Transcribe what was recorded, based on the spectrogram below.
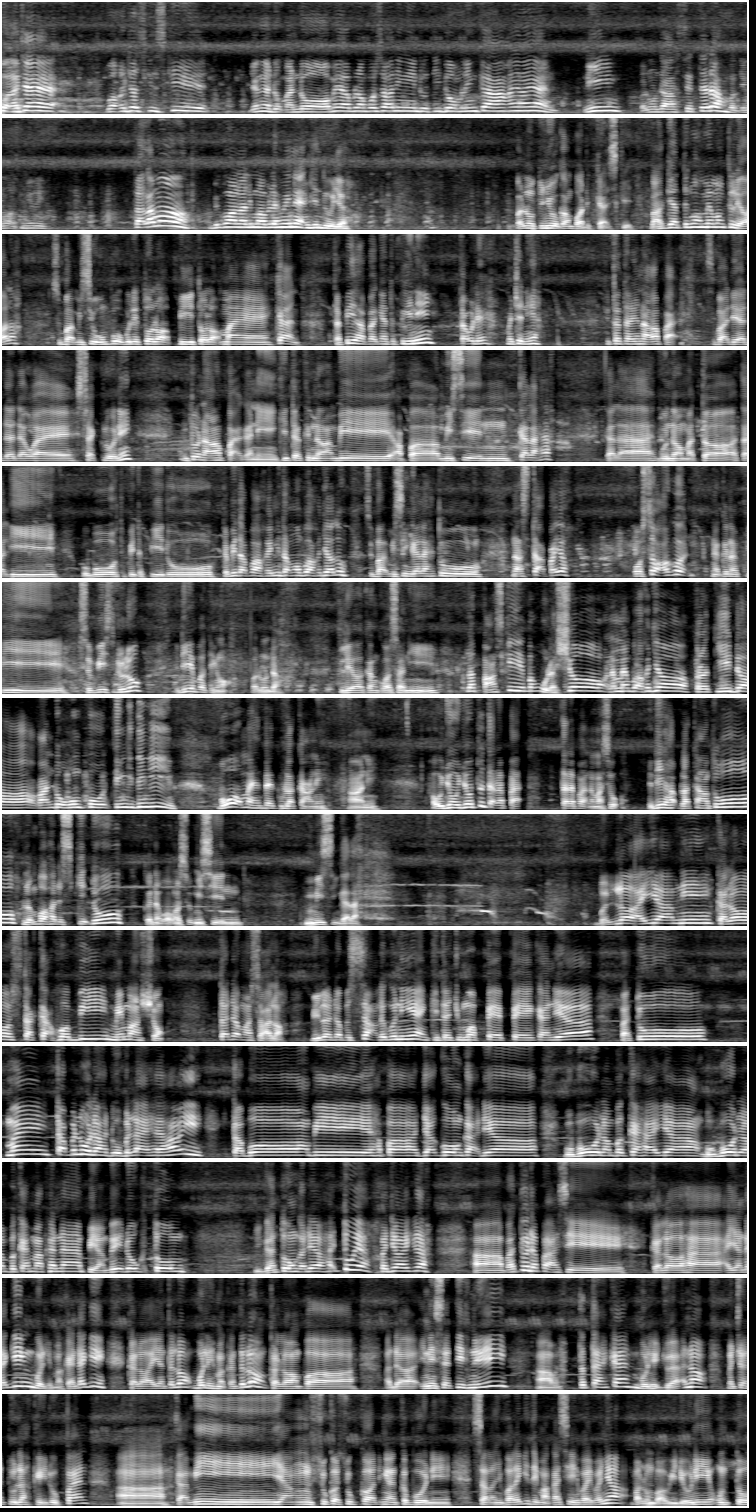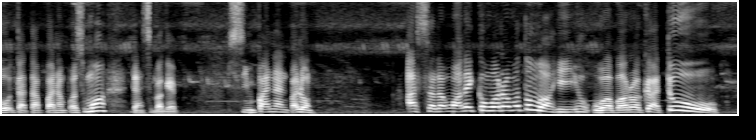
buat kerja. Buat kerja sikit-sikit. Jangan duduk mandor ya bulan puasa ni, duduk tidur melengkang ya kan. Ni kalau dah settle dah, kau tengok sendiri. Tak lama, lebih kurang lah 15 minit macam tu je. Perlu tunjukkan apa dekat sikit. Bahagian tengah memang clear lah. Sebab misi rumput boleh tolak pi, tolak mai kan. Tapi hak bahagian tepi ni tak boleh. Macam ni lah. Kita tak nak rapat. Sebab dia ada dawai cyclone ni. Untuk nak rapatkan ni, kita kena ambil apa mesin kalah lah. Kalah guna mata, tali, bubuh tepi-tepi tu. Tapi tak apa, hari ni tak mau buat kerja tu. Sebab mesin galah tu nak start payah. Rosak kot. Nak kena pergi servis dulu. Jadi apa tengok Pak Lundah. Clearkan kawasan ni. Lapang sikit barulah syok nak main buat kerja. Kalau tidak, randuk rumput tinggi-tinggi. Bawa main sampai ke belakang ni. Ha ni. Hak Ujung-ujung tu tak dapat. Tak dapat nak masuk. Jadi hak belakang tu, lembah ada sikit tu. Kena bawa masuk mesin. Mesin galah. Bela ayam ni kalau setakat hobi memang syok. Tak ada masalah. Bila dah besar lagu ni kan, kita cuma pe-pekan dia. Lepas tu, mai tak perlulah duk belai hari-hari. Tabung bi apa jagung kat dia, bubuh dalam bekas ayam, bubuh dalam bekas makanan, pi ambil ketum, digantung kat dia. Itu ya kerja kita. Ha, lepas tu dapat hasil. Kalau ha, ayam daging boleh makan daging. Kalau ayam telur boleh makan telur. Kalau apa ada inisiatif sendiri, ha, tetahkan boleh jual anak. Macam itulah kehidupan ha, kami yang suka-suka dengan kebun ni. Salam jumpa lagi. Terima kasih banyak-banyak Pak Long buat video ni untuk tatapan hampa semua dan sebagai simpanan Pak Long. Assalamualaikum warahmatullahi wabarakatuh.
